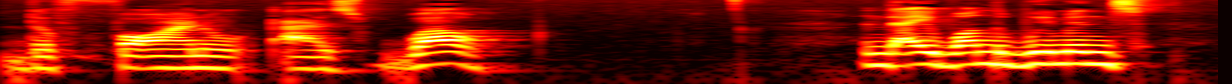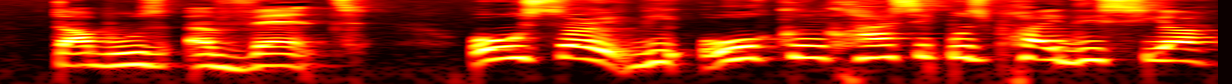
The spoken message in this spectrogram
the final as well. And they won the women's doubles event. Also, the Auckland Classic was played this year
